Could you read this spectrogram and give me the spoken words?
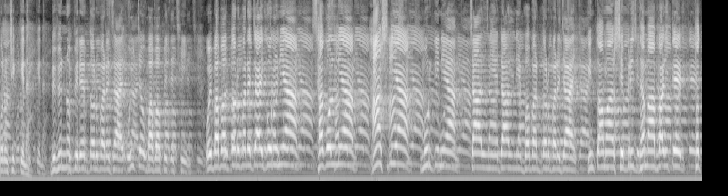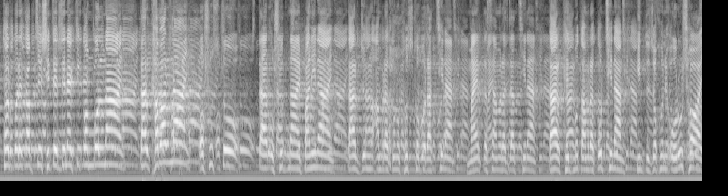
বলুন ঠিক কিনা? বিভিন্ন পীরের দরবারে যায় ওইটাও বাবা পেতেছি। ওই বাবার দরবারে যায় গরু নিয়া ছাগল নিয়া হাঁস নিয়া মুরগি নিয়া চাল নিয়ে ডাল নিয়ে বাবার দরবারে যায়। কিন্তু আমার সে বৃদ্ধা মা বাড়িতে থরথর করে কাঁপছে শীতের দিনে একটি কম্বল নাই তার খাবার নাই অসুস্থ তার ওষুধ নাই পানি নাই তার জন্য আমরা কোনো খোঁজ খবর রাখছি না মায়ের কাছে আমরা যাচ্ছি না তার খেদমত আমরা করছি না কিন্তু যখনই অরুষ হয়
